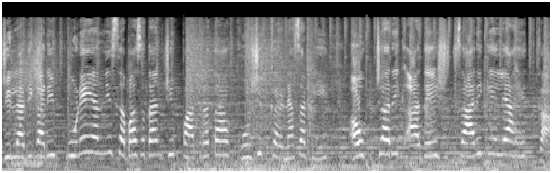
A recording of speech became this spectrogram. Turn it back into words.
जिल्हाधिकारी पुणे यांनी सभासदांची पात्रता घोषित करण्यासाठी औपचारिक आदेश जारी केले आहेत का?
